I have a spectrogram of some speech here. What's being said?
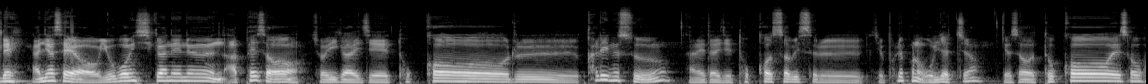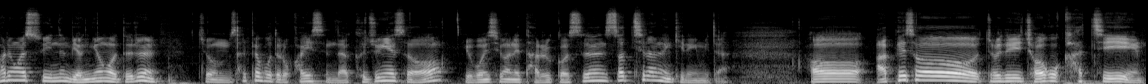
네, 안녕하세요. 이번 시간에는 앞에서 저희가 이제 도커를 칼리누스 안에다 이제 Docker 서비스를 이제 플랫폼에 올렸죠. 그래서 Docker에서 활용할 수 있는 명령어들을 좀 살펴보도록 하겠습니다. 그 중에서 이번 시간에 다룰 것은 search라는 기능입니다. 어, 앞에서 저희들이 저하고 같이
